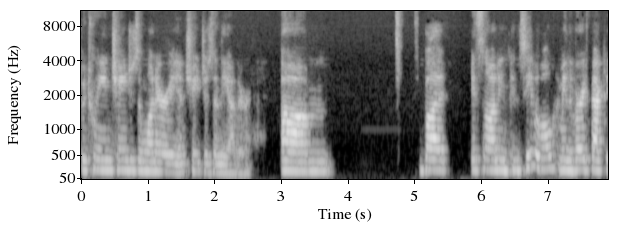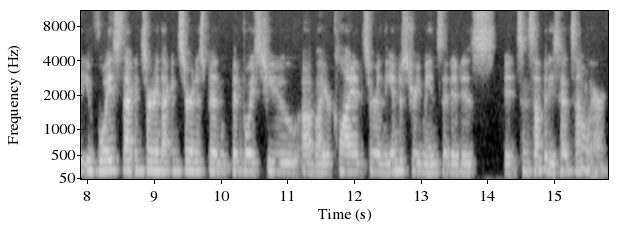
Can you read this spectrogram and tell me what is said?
between changes in one area and changes in the other. Um, but it's not inconceivable. I mean, the very fact that you've voiced that concern or that concern has been been voiced to you uh, by your clients or in the industry means that it is it's in somebody's head somewhere.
